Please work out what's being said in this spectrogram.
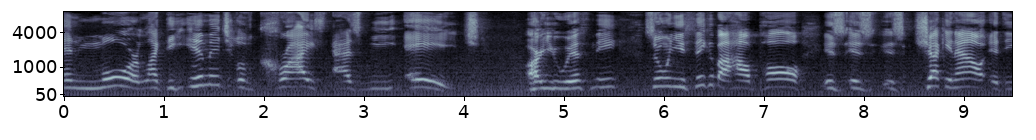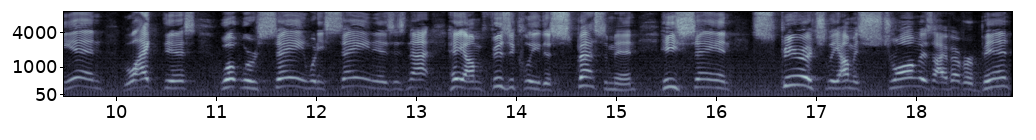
and more like the image of Christ as we age. Are you with me? So when you think about how Paul is, is, is checking out at the end, like this, what we're saying, what he's saying is, is not, hey, I'm physically the specimen. He's saying, spiritually, I'm as strong as I've ever been.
